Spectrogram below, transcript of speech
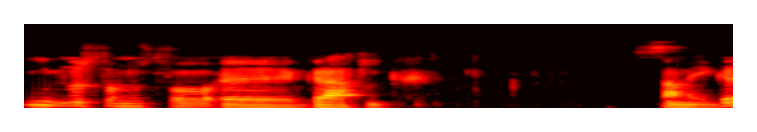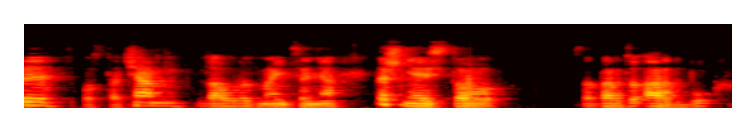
I mnóstwo, mnóstwo y, grafik samej gry, z postaciami dla urozmaicenia. Też nie jest to za bardzo artbook,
